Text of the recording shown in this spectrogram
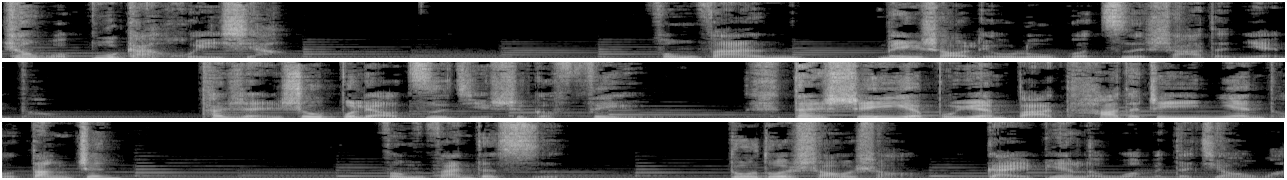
让我不敢回想。冯凡没少流露过自杀的念头，他忍受不了自己是个废物，但谁也不愿把他的这一念头当真。冯凡的死，多多少少改变了我们的交往，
